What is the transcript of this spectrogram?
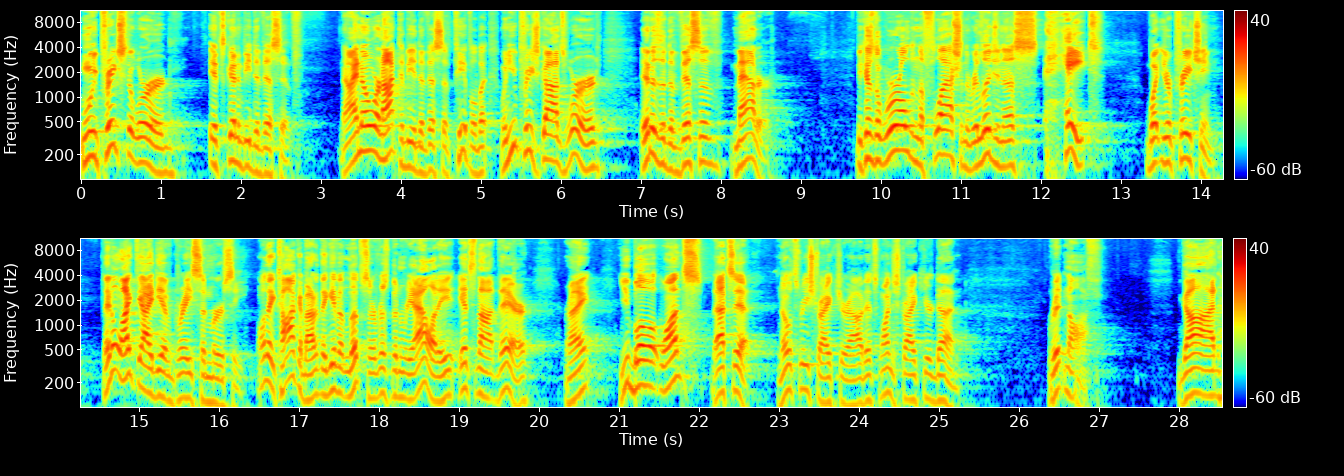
when we preach the word, it's going to be divisive. Now, I know we're not to be a divisive people, but when you preach God's word, it is a divisive matter. Because the world and the flesh and the religionists hate what you're preaching. They don't like the idea of grace and mercy. Well, they talk about it, they give it lip service, but in reality, it's not there, right? You blow it once, that's it. No three strikes, you're out. It's one strike, you're done. Written off. God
